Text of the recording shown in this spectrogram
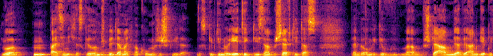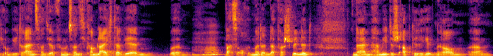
nur hm, weiß ich nicht, das Gehirn mhm. spielt ja manchmal komische Spiele. Es gibt die Noetik, die sich ja beschäftigt, dass wenn wir irgendwie ähm, sterben, ja wir angeblich irgendwie 23 oder 25 Gramm leichter werden, ähm, mhm. was auch immer dann da verschwindet in einem hermetisch abgeriegelten Raum. Ähm,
